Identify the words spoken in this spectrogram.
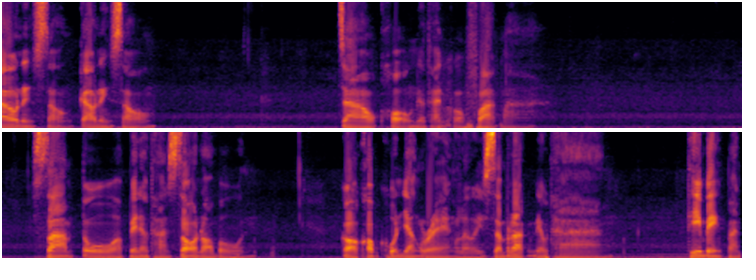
912 912 เจ้าของแนวทานก็ฝากมา 3 ตัวเป็นแนวทานสอนอมโบนก็ขอบคุณอย่างแรงเลยสำหรับแนวทาง ที่แบ่งปัน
